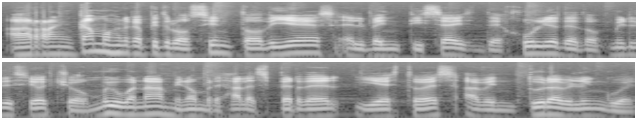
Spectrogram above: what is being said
Arrancamos el capítulo 110 el 26 de julio de 2018. Muy buenas, mi nombre es Alex Perdel y esto es Aventura Bilingüe,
